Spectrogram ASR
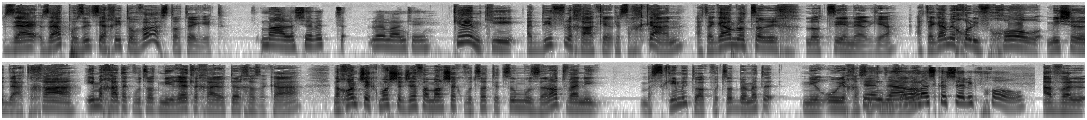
זה, זה הפוזיציה הכי טובה אסטרטגית. מה, לשבת? לא הבנתי. כן, כי עדיף לך כ- כשחקן, אתה גם לא צריך להוציא אנרגיה, אתה גם יכול לבחור מי שלדעתך, אם אחת הקבוצות נראית לך יותר חזקה. נכון שכמו שג'ף אמר שהקבוצות יצאו מאוזנות, ואני מסכים איתו, הקבוצות באמת נראו יחסית כן, זה מאוזנות, היה ממש קשה לבחור. אבל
